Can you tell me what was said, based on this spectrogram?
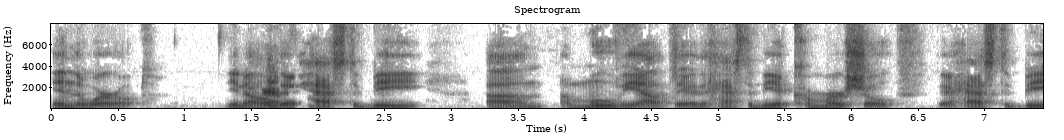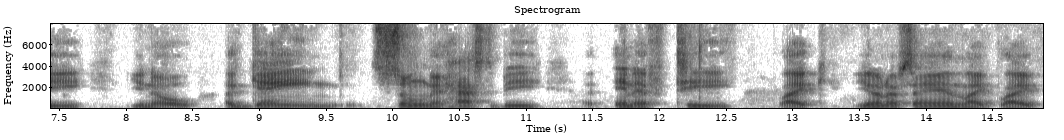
in the world. You know, there has to be um, a movie out there. There has to be a commercial. There has to be, you know, a game soon. There has to be an NFT. Like, you know what I'm saying? Like, like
